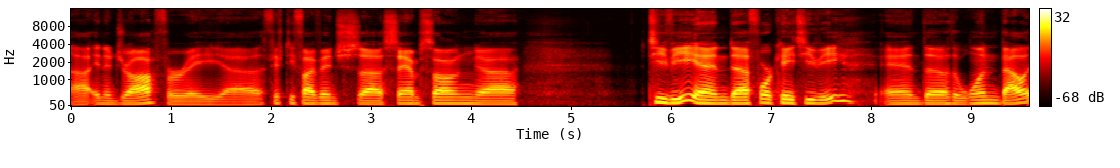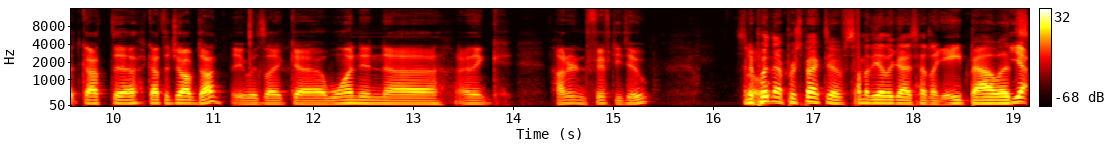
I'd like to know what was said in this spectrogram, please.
uh, in a draw for a uh, 55 inch uh, Samsung. Uh, TV and uh, 4K TV, and the the one ballot got the got the job done. It was like one in I think 152. And to put in that perspective, some of the other guys had like eight ballots, Yeah.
